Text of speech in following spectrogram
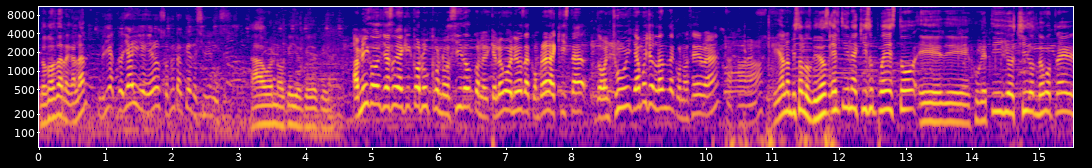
¿Los vas a regalar? Ya, ya en los momentos que decidimos. Ah, bueno, ok, ok, ok. Amigos, ya estoy aquí con un conocido con el que luego venimos a comprar. Aquí está Don Chuy. Ya muchos lo han de conocer, ¿verdad? Ajá. Que ya lo han visto en los videos. Él tiene aquí su puesto eh, de juguetillos chidos. Luego trae,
